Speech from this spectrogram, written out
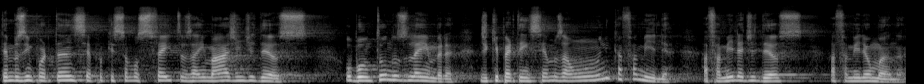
Temos importância porque somos feitos à imagem de Deus. Ubuntu nos lembra de que pertencemos a uma única família, a família de Deus, a família humana.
